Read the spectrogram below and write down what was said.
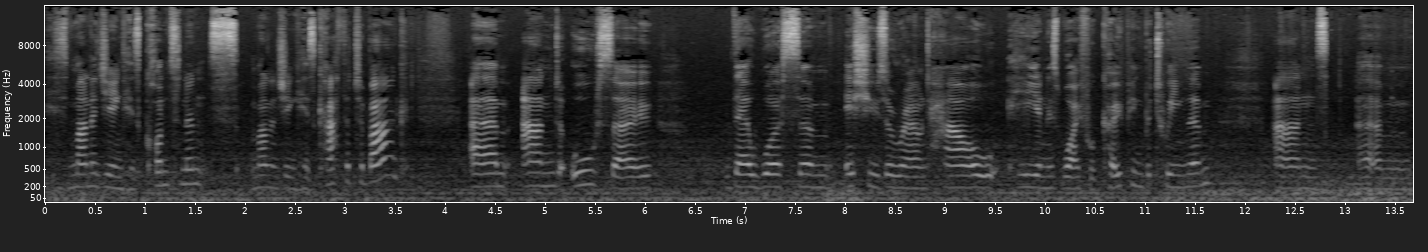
his managing his continence, managing his catheter bag, um, and also there were some issues around how he and his wife were coping between them and um,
